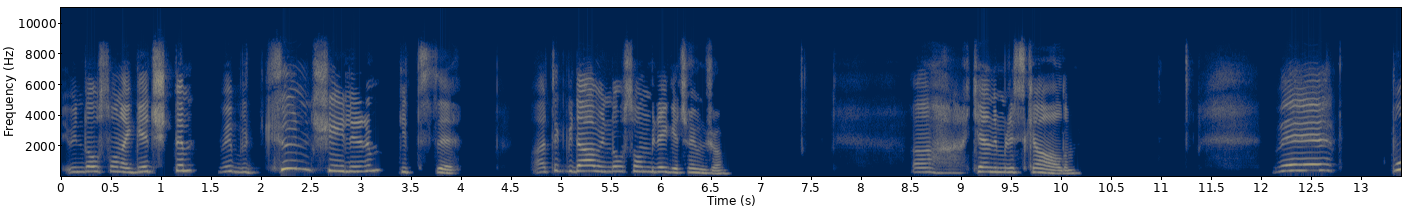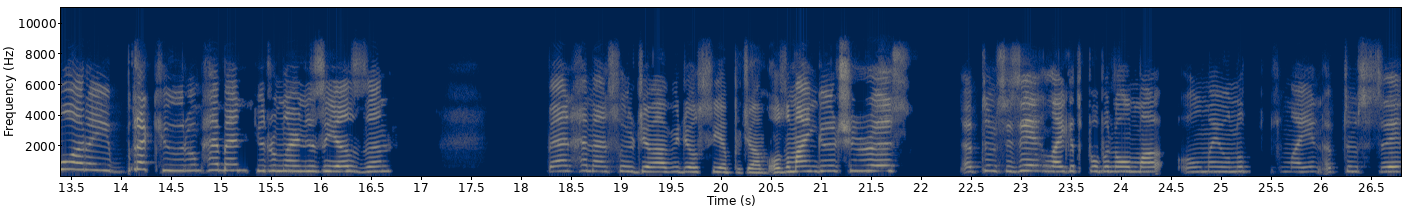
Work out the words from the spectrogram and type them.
Windows 10'a geçtim ve bütün şeylerim gitti. Artık bir daha Windows 11'e geçemeyeceğim. Ah, kendimi riske aldım. Ve arayı bırakıyorum. Hemen yorumlarınızı yazın. Ben hemen soru cevap videosu yapacağım. O zaman görüşürüz. Öptüm sizi. Like atıp abone olma, olmayı unutmayın. Öptüm sizi.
